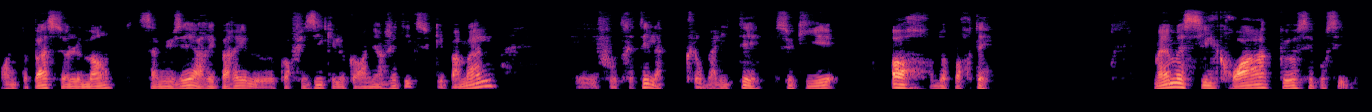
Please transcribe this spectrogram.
On ne peut pas seulement s'amuser à réparer le corps physique et le corps énergétique, ce qui est pas mal. Il faut traiter la globalité, ce qui est hors de portée. Même s'ils croient que c'est possible.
